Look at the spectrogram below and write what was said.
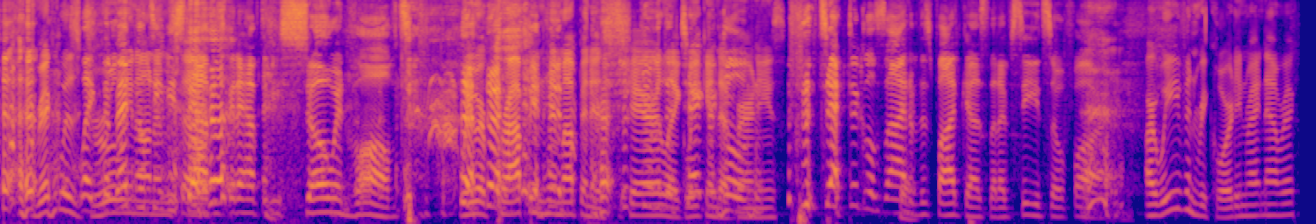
Rick was like the drooling Medfield on TV himself. staff is gonna have to be so involved. we were propping him up in his Given chair the like Weekend at technical- Bernie's. the technical side Yeah. of this podcast that I've seen so far. Are we even recording right now, Rick?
